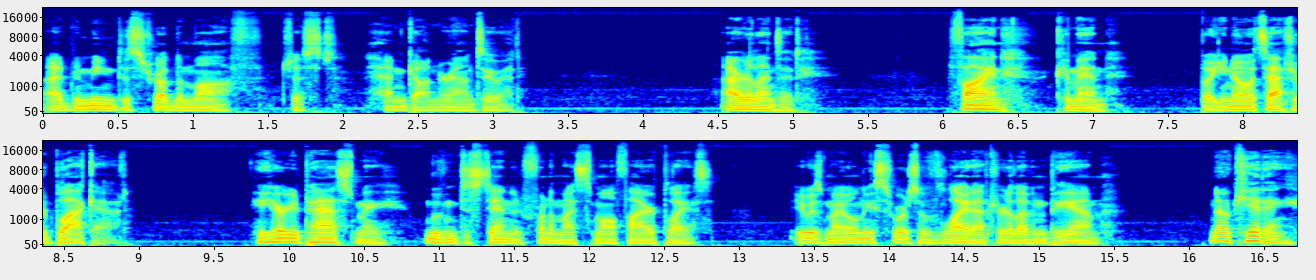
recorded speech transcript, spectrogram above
I'd been meaning to scrub them off, just hadn't gotten around to it. I relented. Fine, come in, but you know it's after blackout. He hurried past me, moving to stand in front of my small fireplace. It was my only source of light after 11 p.m. No kidding.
